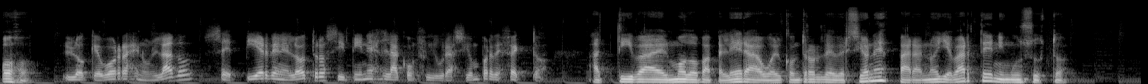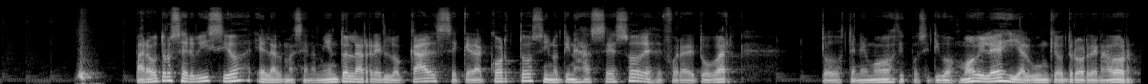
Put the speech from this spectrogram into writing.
Ojo, lo que borras en un lado se pierde en el otro si tienes la configuración por defecto. Activa el modo papelera o el control de versiones para no llevarte ningún susto. Para otros servicios, el almacenamiento en la red local se queda corto si no tienes acceso desde fuera de tu hogar. Todos tenemos dispositivos móviles y algún que otro ordenador,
